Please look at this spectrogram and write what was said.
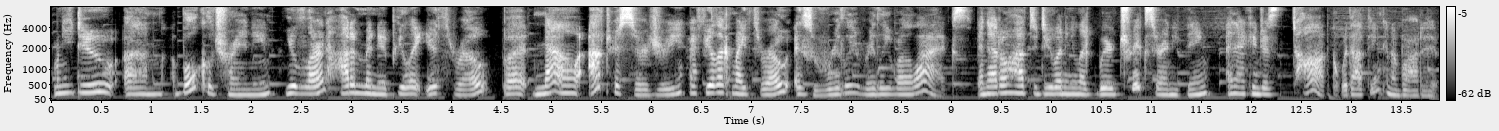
When you do um, vocal training, you learn how to manipulate your throat, but now after surgery, I feel like my throat is really, really relaxed, and I don't have to do any like weird tricks or anything, and I can just talk without thinking about it.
